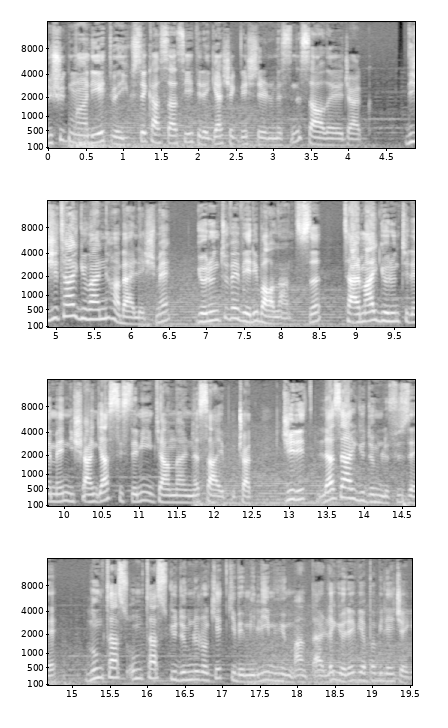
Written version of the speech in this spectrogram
düşük maliyet ve yüksek hassasiyet ile gerçekleştirilmesini sağlayacak. Dijital güvenli haberleşme, görüntü ve veri bağlantısı, termal görüntüleme nişangah sistemi imkanlarına sahip uçak Cirit, lazer güdümlü füze, Lumtas Umtas güdümlü roket gibi milli mühimmatlarla görev yapabilecek.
